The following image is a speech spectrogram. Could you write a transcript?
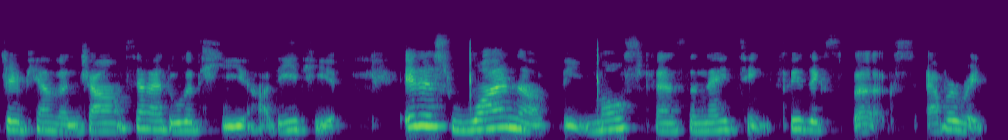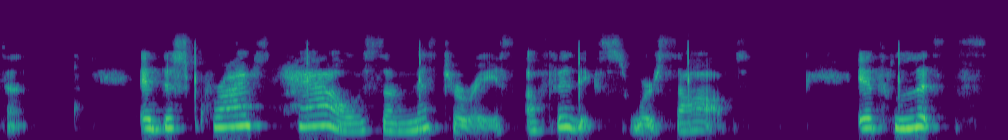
这篇文章。先来读个题哈，第一题，It is one of the most fascinating physics books ever written. It describes how some mysteries of physics were solved. It lists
